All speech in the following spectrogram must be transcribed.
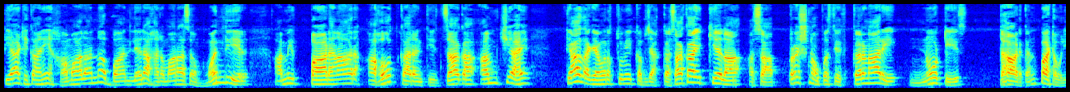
त्या ठिकाणी हमालानं बांधलेलं हनुमानाचं मंदिर आम्ही पाडणार आहोत कारण ती जागा आमची आहे. त्या जागेवर तुम्ही कब्जा कसा काय केला असा प्रश्न उपस्थित करणारी नोटीस धाडकन पाठवली.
